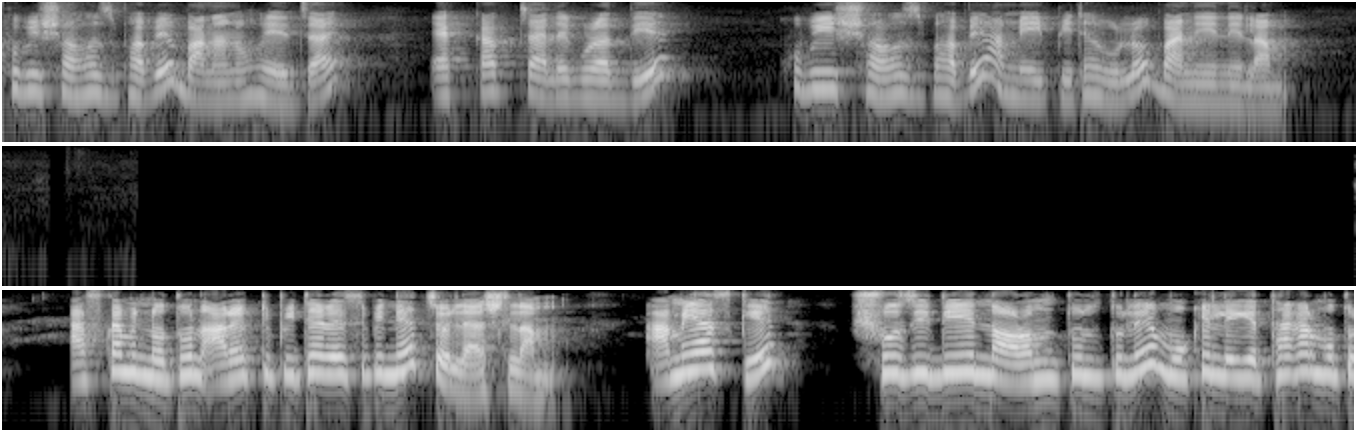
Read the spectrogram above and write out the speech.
খুবই সহজভাবে বানানো হয়ে যায়। এক কাপ চালের গুঁড়া দিয়ে খুবই সহজভাবে আমি এই পিঠাগুলো বানিয়ে নিলাম। আজকে আমি নতুন আরও একটি পিঠা রেসিপি নিয়ে চলে আসলাম। আমি আজকে সুজি দিয়ে নরম তুলতুলে মুখে লেগে থাকার মতো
